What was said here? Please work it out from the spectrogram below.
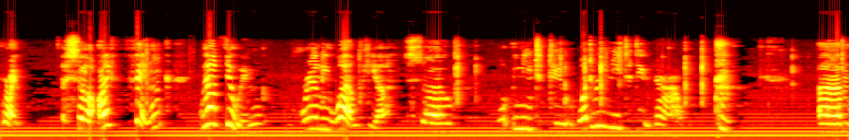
Right. So I think we are doing really well here. So what we need to do, what do we need to do now? um,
